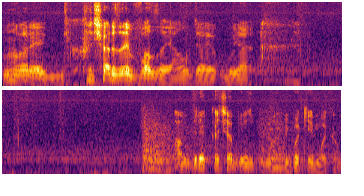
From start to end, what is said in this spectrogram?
Bunu var ya kaçarız en fazla ya. Olacağı bu ya. Abi direkt kaçamıyoruz bundan. Bir bakayım bakalım.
